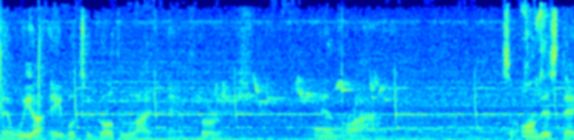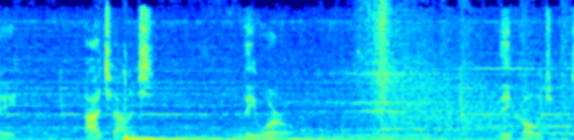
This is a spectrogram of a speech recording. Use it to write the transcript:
That we are able to go through life and flourish So on this day, I challenge the world, the cultures,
